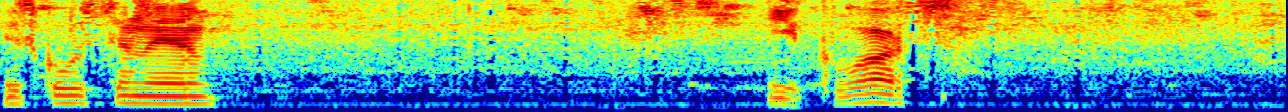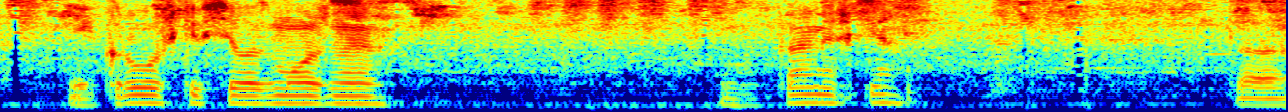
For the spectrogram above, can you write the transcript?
искусственные. И кварц. И крошки всевозможные. Камешки. Так,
